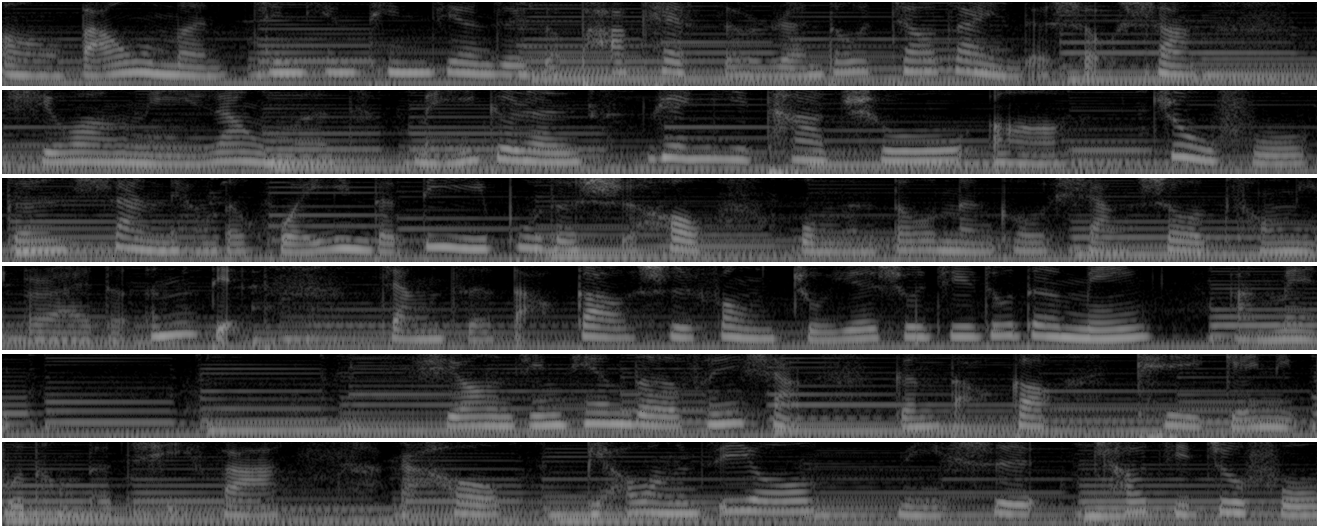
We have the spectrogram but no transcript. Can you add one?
嗯，把我们今天听见这个 podcast 的人都交在你的手上，希望你让我们每一个人愿意踏出、呃、祝福跟善良的回应的第一步的时候，我们都能够享受从你而来的恩典。这样子祷告是奉主耶稣基督的名，阿门。希望今天的分享跟祷告可以给你不同的启发，然后不要忘记哦，你是超级祝福，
